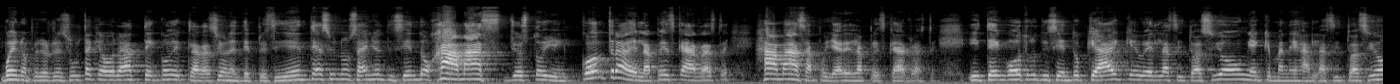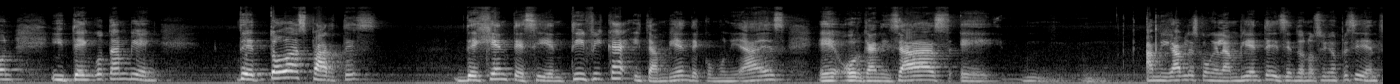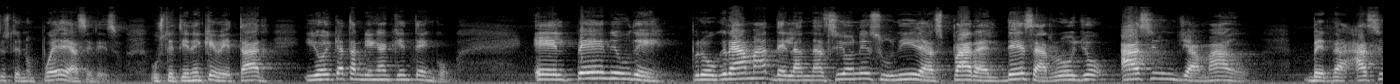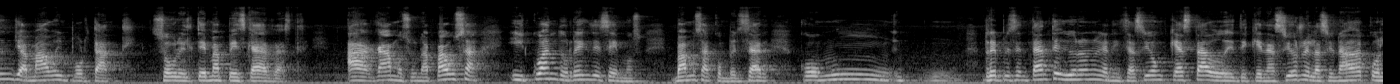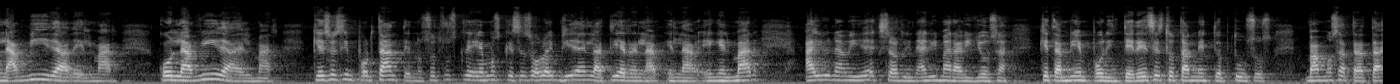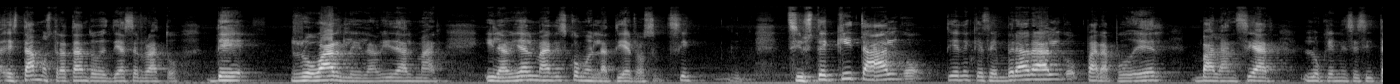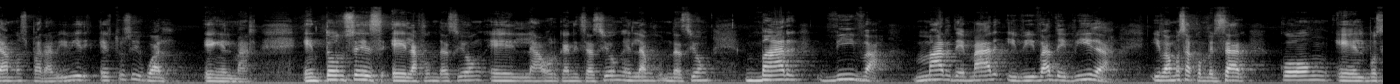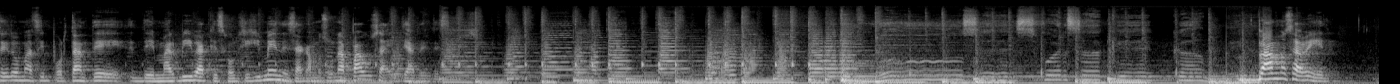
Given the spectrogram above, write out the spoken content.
Bueno, pero resulta que ahora tengo declaraciones del presidente hace unos años diciendo jamás yo estoy en contra de la pesca de arrastre, jamás apoyaré la pesca de arrastre. Y tengo otros diciendo que hay que ver la situación y hay que manejar la situación. Y tengo también de todas partes de gente científica y también de comunidades eh, organizadas eh, amigables con el ambiente diciendo, no, señor presidente, usted no puede hacer eso, usted tiene que vetar. Y oiga también a quién tengo. El PNUD, Programa de las Naciones Unidas para el Desarrollo, hace un llamado, ¿verdad? Hace un llamado importante sobre el tema pesca de arrastre hagamos una pausa y cuando regresemos vamos a conversar con un representante de una organización que ha estado desde que nació relacionada con la vida del mar, con la vida del mar, que eso es importante. Nosotros creemos que eso solo hay vida en la tierra, en, la, en, la, en el mar hay una vida extraordinaria y maravillosa que también por intereses totalmente obtusos vamos a tratar, estamos tratando desde hace rato de robarle la vida al mar y la vida al mar es como en la tierra. Si, si usted quita algo, tiene que sembrar algo para poder balancear lo que necesitamos para vivir. Esto es igual en el mar. Entonces, eh, la fundación, eh, la organización es la fundación Mar Viva, Mar de Mar y Viva de Vida. Y vamos a conversar con el vocero más importante de Mar Viva, que es Jorge Jiménez. Hagamos una pausa y ya regresamos. Vamos a ver,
